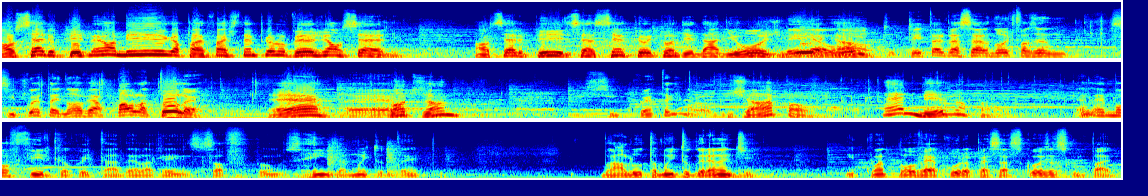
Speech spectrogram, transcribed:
Alcélio Pires, meu amigo, rapaz, faz tempo que eu não vejo, hein, Alcélio? Alcélio Pires, 68 anos de idade hoje. que legal. 68. Quem tá aniversário hoje fazendo 59 é a Paula Toller. É? É. Quantos anos? 59. Já, Paulo? É mesmo, rapaz. Ela é hemofílica, coitada. Ela vem, sofre com os rins há muito tempo. Uma luta muito grande. Enquanto não houver cura para essas coisas, compadre,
